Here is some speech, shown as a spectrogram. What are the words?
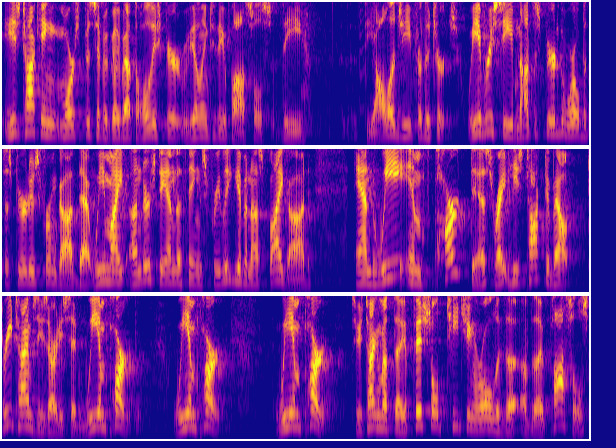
he's talking more specifically about the Holy Spirit revealing to the apostles the theology for the church. We have received not the spirit of the world, but the spirit is from God, that we might understand the things freely given us by God, and we impart this, right? He's talked about three times he's already said, we impart, we impart, we impart. So he's talking about the official teaching role of the, of the apostles.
